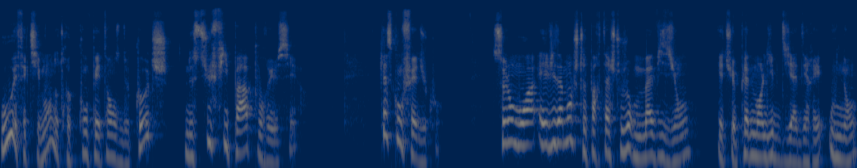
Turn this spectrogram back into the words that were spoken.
où effectivement notre compétence de coach ne suffit pas pour réussir. Qu'est-ce qu'on fait du coup? Selon moi, évidemment, je te partage toujours ma vision et tu es pleinement libre d'y adhérer ou non.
